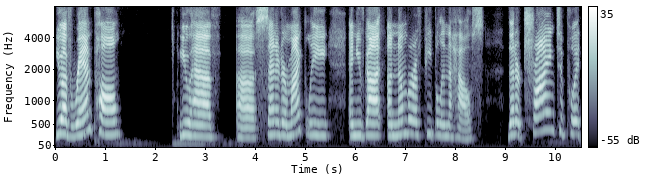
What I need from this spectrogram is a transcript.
you have Rand Paul, you have uh, Senator Mike Lee, and you've got a number of people in the House that are trying to put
